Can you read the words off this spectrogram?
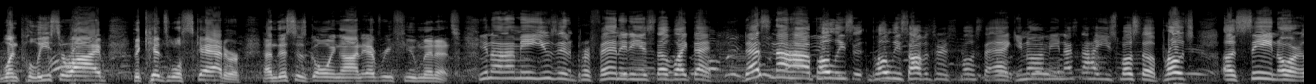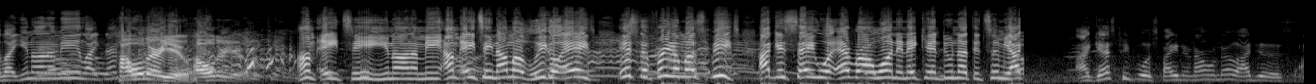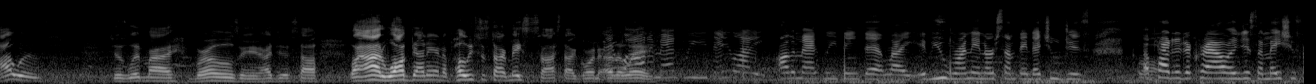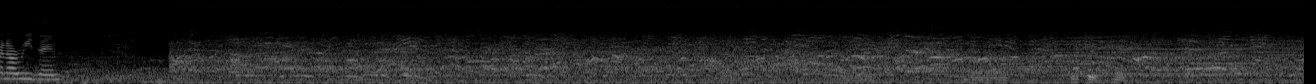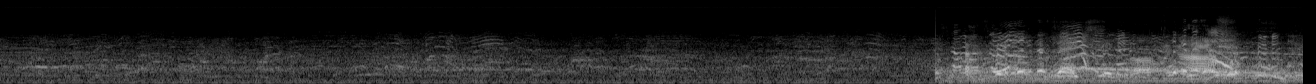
When police arrive, the kids will scatter, and this is going on every few minutes. You know what I mean? Using profanity and stuff like that. That's not how police police officers are supposed to act. You know what I mean? That's not how you're supposed to approach a scene or like, you know what I mean? Like that's How old are you? How old are you? I'm 18, you know what I mean? I'm 18, I'm of legal age. It's the freedom of speech. I can say whatever I want and they can't do nothing to me. I I guess people was fighting. I don't know. I just I was just with my bros and I just saw like I'd walk down there and the police would start macing, so I started going the They other way. automatically they like automatically think that like if you run in or something that you just a part of the crowd and just amaze you for no reason. Let me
